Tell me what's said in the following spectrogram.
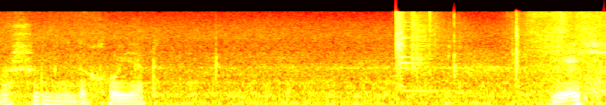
Машины дохуят. Есть.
